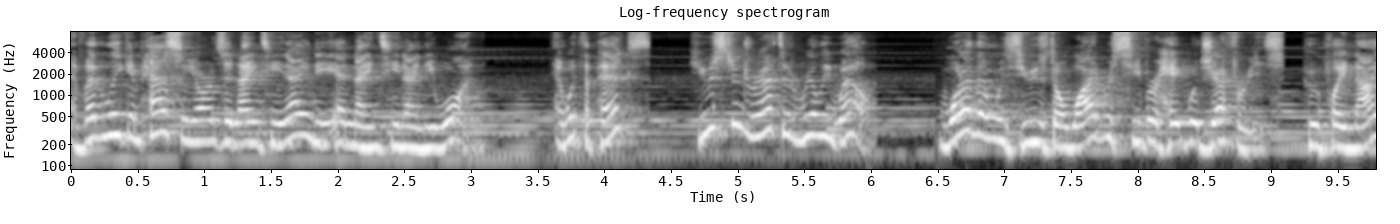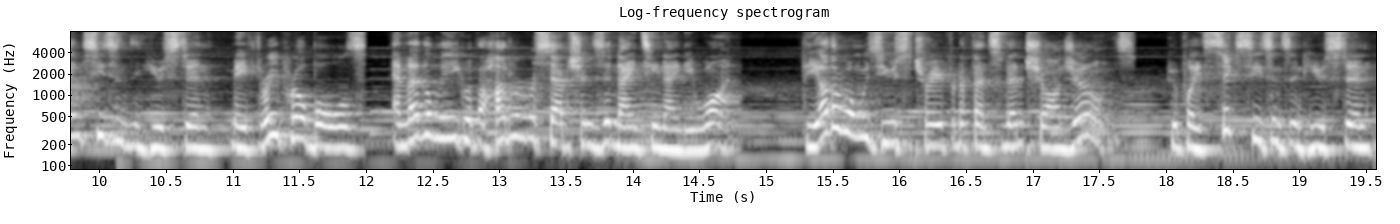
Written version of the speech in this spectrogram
and led the league in passing yards in 1990 and 1991. And with the picks, Houston drafted really well. One of them was used on wide receiver Haywood Jeffires, who played nine seasons in Houston, made three Pro Bowls, and led the league with 100 receptions in 1991. The other one was used to trade for defensive end Sean Jones, who played six seasons in Houston,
